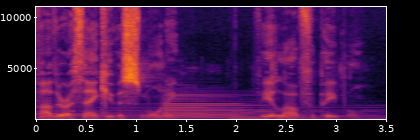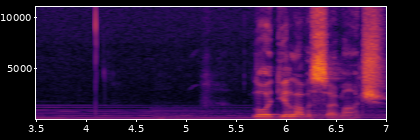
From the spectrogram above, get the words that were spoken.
Father, I thank you this morning for your love for people. Lord, you love us so much.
